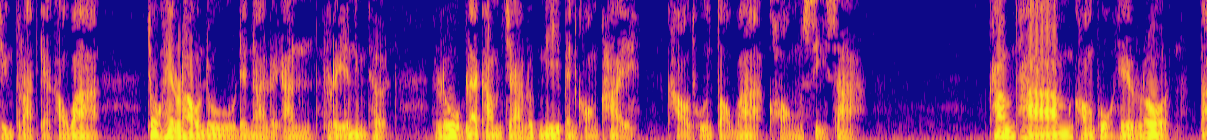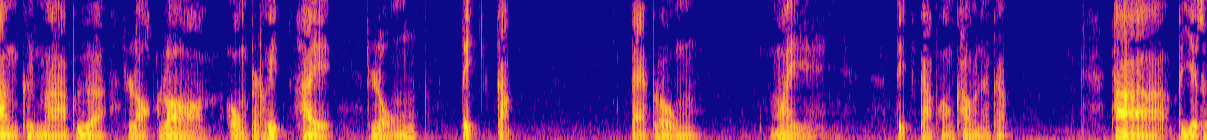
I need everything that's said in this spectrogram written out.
จึงตรัสแก่เขาว่า จงให้เราดูเดนายเรอันเหรียญหนึ่งเถิด รูปและคำจารึกนี้เป็นของใคร เขาทูลตอบว่าของซีซ่า คำถามของพวกเฮโรดตั้งขึ้นมาเพื่อหลอกล่อองค์พระคิดให้หลงติดกับ แต่พระองค์ไม่ติดกับของเขานะครับ ถ้าพระเยซู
